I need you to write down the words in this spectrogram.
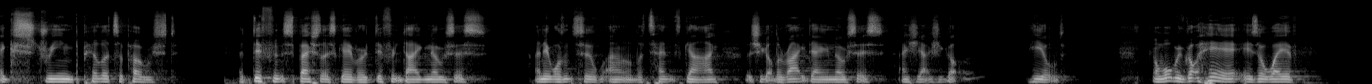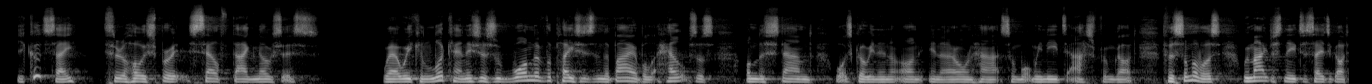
extreme pillar to post. A different specialist gave her a different diagnosis. And it wasn't until, I don't know, the 10th guy that she got the right diagnosis and she actually got healed. And what we've got here is a way of, you could say, through the Holy Spirit, self diagnosis where we can look at, and this is one of the places in the Bible that helps us understand what's going on in our own hearts and what we need to ask from God. For some of us, we might just need to say to God,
